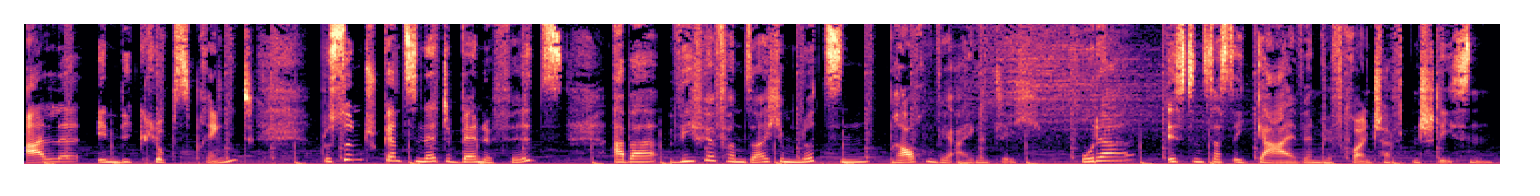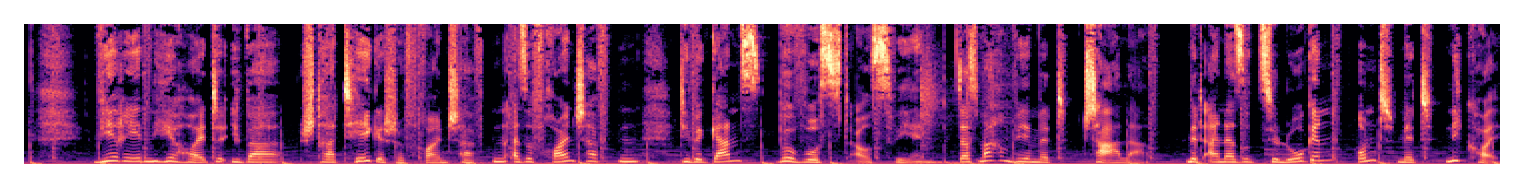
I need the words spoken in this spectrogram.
alle in die Clubs bringt. Das sind ganz nette Benefits, aber wie viel von solchem Nutzen brauchen wir eigentlich? Oder ist uns das egal, wenn wir Freundschaften schließen? Wir reden hier heute über strategische Freundschaften, also Freundschaften, die wir ganz bewusst auswählen. Das machen wir mit Charla, mit einer Soziologin und mit Nicole.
